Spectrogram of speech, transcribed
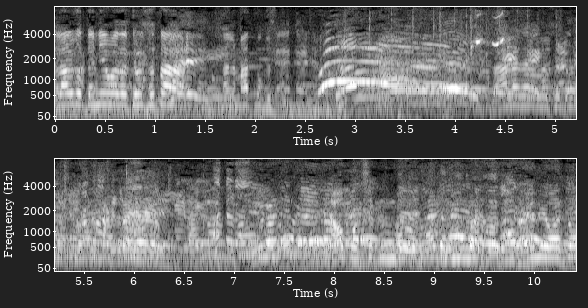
ಎಲ್ಲರಿಗೂ ಧನ್ಯವಾದ ತಿಳಿಸುತ್ತಾ ನನ್ನ ಮಾತು ಮುಗಿಸ್ತೀನಿ. ಯಾವ ಪಕ್ಷದಿಂದ ಏನಿವತ್ತು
